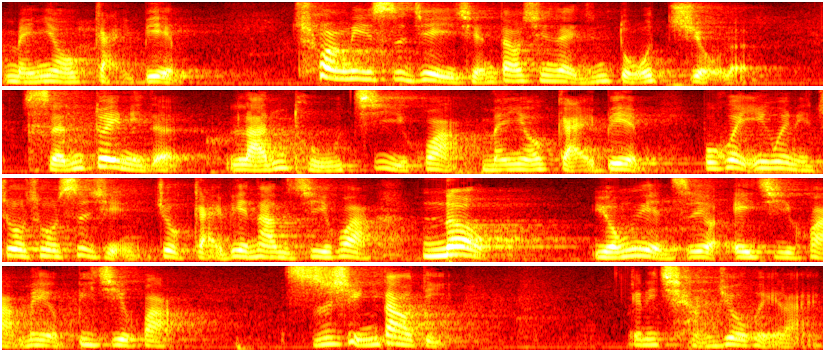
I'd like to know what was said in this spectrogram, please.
没有改变。创立世界以前到现在已经多久了？神对你的蓝图计划没有改变，不会因为你做错事情就改变他的计划。No，永远只有 A 计划，没有 B 计划，执行到底，给你抢救回来。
